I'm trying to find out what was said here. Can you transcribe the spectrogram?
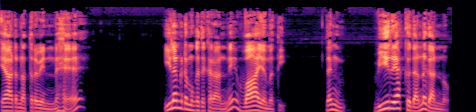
එයාට නතර වෙන්නේ නැහැ. ඊළඟට මොකද කරන්නේ? වායමති. දැන් වීරයක් යොදන්න ගන්නවා.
